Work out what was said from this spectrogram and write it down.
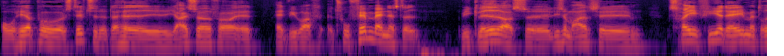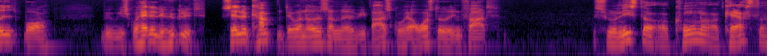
Og her på stiftstidene, der havde jeg sørget for, at, at vi var, tog fem mand afsted. Vi glædede os uh, lige så meget til tre-fire dage i Madrid, hvor vi, vi skulle have det lidt hyggeligt. Selve kampen, det var noget, som uh, vi bare skulle have overstået i en fart. Journalister og koner og kærester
